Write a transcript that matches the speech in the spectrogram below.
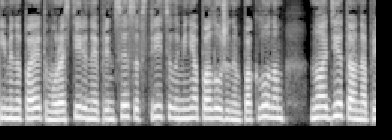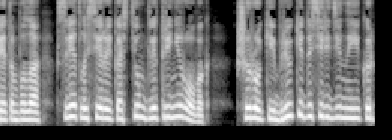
Именно поэтому растерянная принцесса встретила меня положенным поклоном, но одета она при этом была в светло-серый костюм для тренировок, широкие брюки до середины икр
